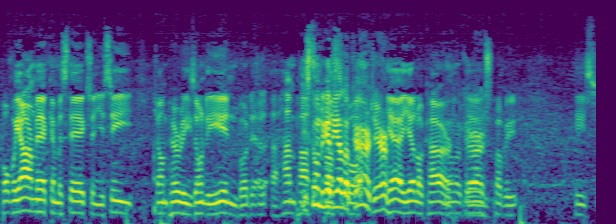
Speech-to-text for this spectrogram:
but we are making mistakes, and you see John Perry's only in, but a, a hand pass. He's going to get a yellow card here. Yeah, yellow card. Yellow card. Yeah, he's probably he's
